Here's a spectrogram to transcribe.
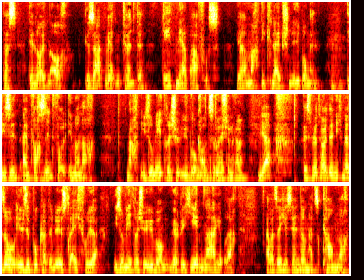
dass den Leuten auch gesagt werden könnte, geht mehr barfuß. Ja, macht die Kneipschen Übungen. Mhm. Die sind einfach sinnvoll, immer noch. Macht isometrische Übungen Kaltes und so weiter. Duschen, hä? Ja, das wird heute nicht mehr so. Ilse Buck hat in Österreich früher isometrische Übungen wirklich jedem nahegebracht. Aber solche Sendungen mhm. hat es kaum noch.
